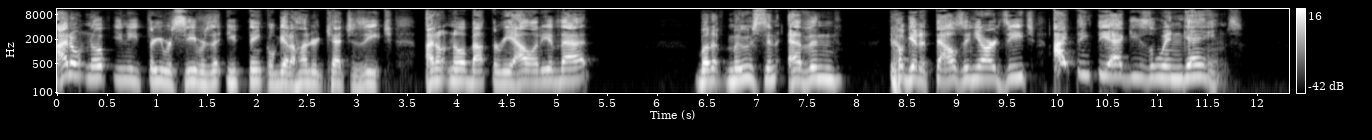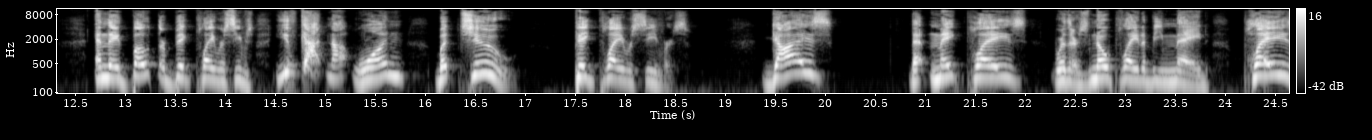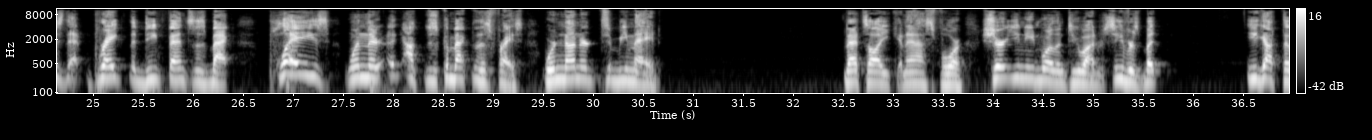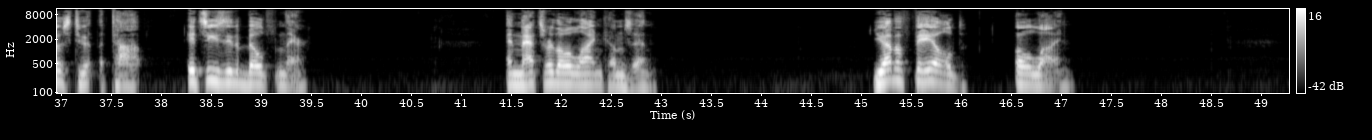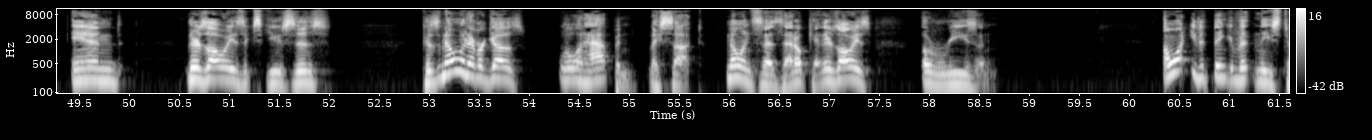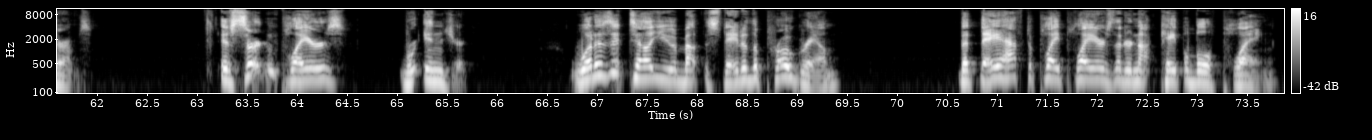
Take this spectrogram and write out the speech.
I don't know if you need three receivers that you think will get 100 catches each. I don't know about the reality of that. But if Moose and Evan, you know, get a thousand yards each, I think the Aggies will win games and they both are big play receivers. You've got not one, but two big play receivers. Guys that make plays where there's no play to be made, plays that break the defense's back, plays when they're, I'll just come back to this phrase, where none are to be made. That's all you can ask for. Sure, you need more than two wide receivers, but you got those two at the top. It's easy to build from there. And that's where the O line comes in. You have a failed O line. And there's always excuses. Because no one ever goes, well, what happened? They sucked. No one says that. Okay, there's always a reason. I want you to think of it in these terms. If certain players were injured, what does it tell you about the state of the program that they have to play players that are not capable of playing?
